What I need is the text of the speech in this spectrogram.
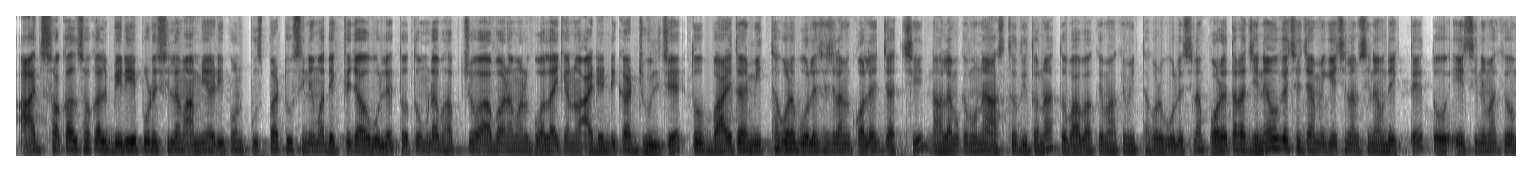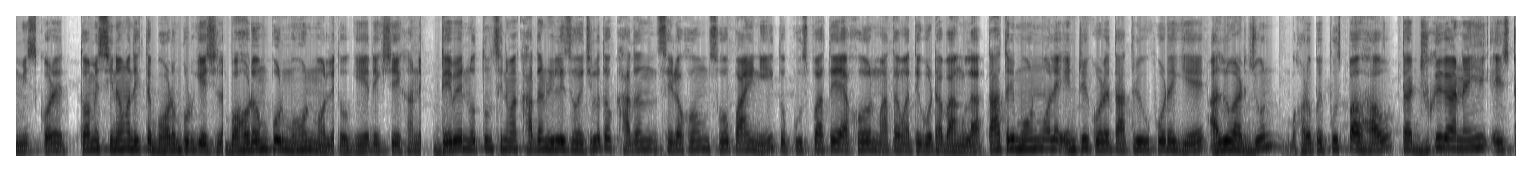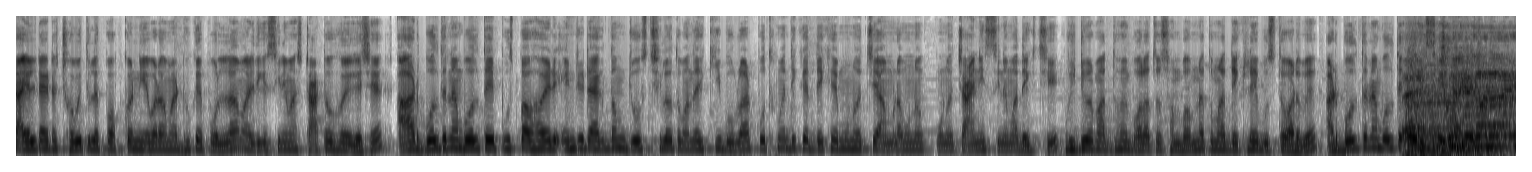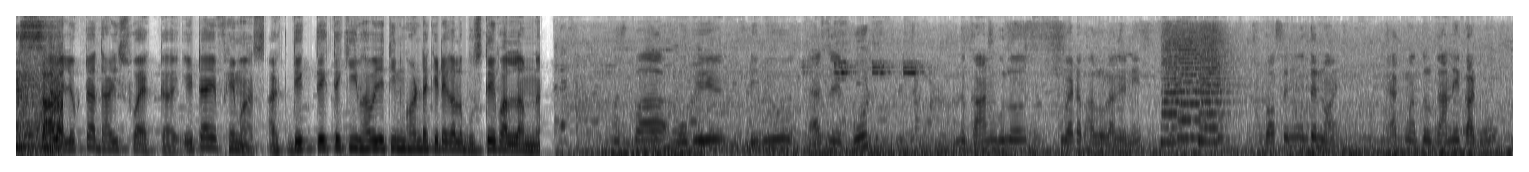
আজ সকাল সকাল বেরিয়ে পড়েছিলাম। আমি আর রিপন পুষ্পা টু সিনেমা দেখতে যাব বলে। তো তোমরা ভাবছ আবার আমার গলায় কেন আইডেন্টি কার্ড ঝুলছে? তো বাড়িতে আমি মিথ্যা করে বলে এসেছিলাম, আমি কলেজ যাচ্ছি। নাহলে আমাকে মনে আসতেও দিত না। তো বাবাকে, মাকে মিথ্যা করে বলেছিলাম। পরে তারা জেনেও গেছে যে আমি গেছিলাম সিনেমা দেখতে। তো এই সিনেমা কেউ মিস করে। তো আমি সিনেমা দেখতে বহরমপুর গিয়েছিলাম, বহরমপুর মোহন মলে তো গিয়ে দেখছি এখানে দেবের নতুন সিনেমা খাদান রিলিজ হয়েছিল তো খাদান সেরকম শো পাইনি তো পুষ্পাতে এখন মাতামাতি গোটা বাংলা। তাড়াতাড়ি মোহন মলে এন্ট্রি করে তাড়াতাড়ি উপরে গিয়ে আলু অর্জুন হরপে পুষ্পা ভাও। তার ঝুঁকে গা নেই এই স্টাইলটা একটা ছবি তুলে পপকর্ন নিয়ে এবার আমরা ঢুকে পড়লাম আর এদিকে সিনেমা স্টার্টও হয়ে গেছে। আর বলতে না বলতে পুষ্পা ভাইয়ের এন্ট্রিটা একদম জোশ ছিল তোমাদের কি বলব? আর প্রথমের দিকে দেখে মনে হচ্ছে আমরা মনে কোনো চাইনিজ সিনেমা দেখছি। ভিডিওর মাধ্যমে বলা তো সম্ভব না তোমরা দেখলেই বুঝতে পারবে। আর বলতে না বলতে এই ডায়লগটা দাঁড়ি সোয়াগটা এটাই ফেমাস আর দেখতে দেখতে কীভাবে যে তিন ঘণ্টা কেটে গেল, বুঝতেই পারলাম না। পুষ্পা মুভির রিভিউ অ্যাজ এ গুড কিন্তু গানগুলো খুব একটা ভালো লাগেনি। দশের মধ্যে নয়, একমাত্র গানে কাটবো।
